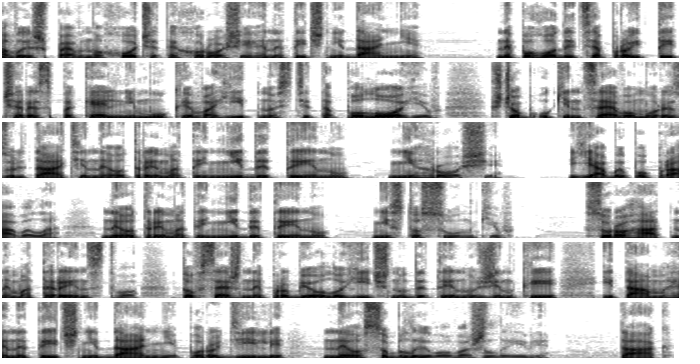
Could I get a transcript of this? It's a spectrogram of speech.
а ви ж, певно, хочете хороші генетичні дані, не погодиться пройти через пекельні муки вагітності та пологів, щоб у кінцевому результаті не отримати ні дитину, ні гроші. Я би поправила не отримати ні дитину, ні стосунків. Сурогатне материнство то все ж не про біологічну дитину жінки, і там генетичні дані породілі не особливо важливі. Так,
